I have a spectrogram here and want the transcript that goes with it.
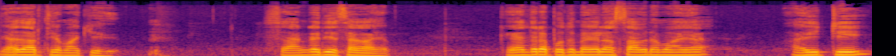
യാഥാർത്ഥ്യമാക്കിയത്. സാങ്കേതിക സഹായം. കേന്ദ്ര പൊതുമേഖലാ സ്ഥാപനമായ ഐ ടി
